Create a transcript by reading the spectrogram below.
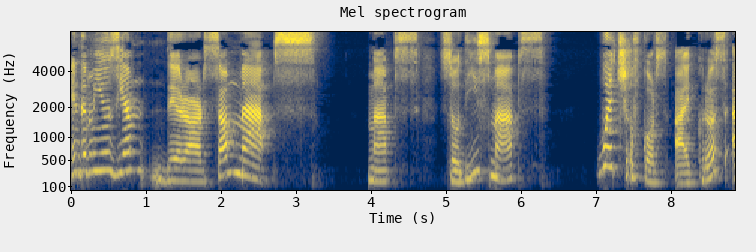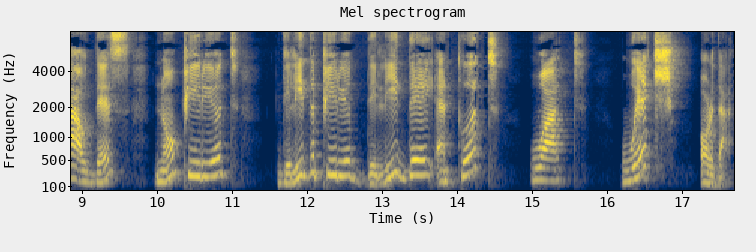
In the museum there are some maps. Maps. So these maps which of course I cross out this, no period, delete the period, delete day, and put what, which, or that.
